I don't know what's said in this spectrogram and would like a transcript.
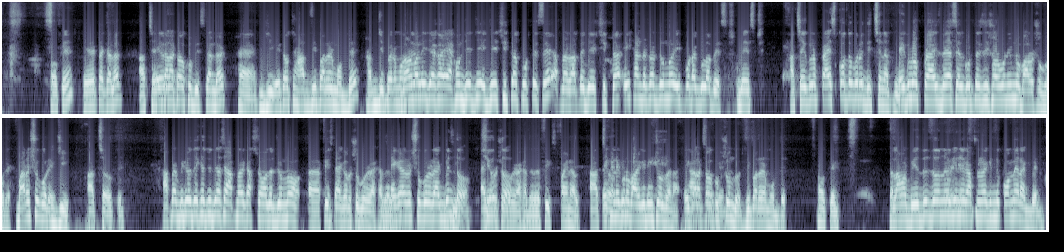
ওকে একটা কালার আচ্ছা এই কালারটাও খুব স্ট্যান্ডার্ড হ্যাঁ। জি এটা হচ্ছে হাফ জিপারের মধ্যে। হাফ জিপার মধ্যে। নরমালি দেখা এখন যে যে যে শীতটা পড়তেছে আপনার রাতে যে শীতটা এই ঠান্ডাটার জন্য এই প্রোডাক্টগুলো বেস্ট বেস্ট আচ্ছা এগুলোর প্রাইস কত করে দিচ্ছেন আপনি? এগুলো প্রাইস দেয়া সেল করতেছি সর্বনিম্ন বারোশো করে। বারোশো করে? জি। আচ্ছা ওকে আপনার ভিডিও দেখে যদি আছে আপনার কাস্টমারদের জন্য ফিক্সড এগারোশো করে রাখা যাবে। এগারোশো করে রাখবেন তো? Sure এগারোশো তো? করে রাখা যাবে ফিক্স ফাইনাল আচ্ছা এখানে কোনো বার্গেনিং চলবে না। এই আচ্ছা, কালারটাও খুব সুন্দর জিপারের মধ্যে। ওকে তাহলে আমার বিরুদ্ধের জন্য কিন্তু আপনারা কিন্তু কমে রাখবেন।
